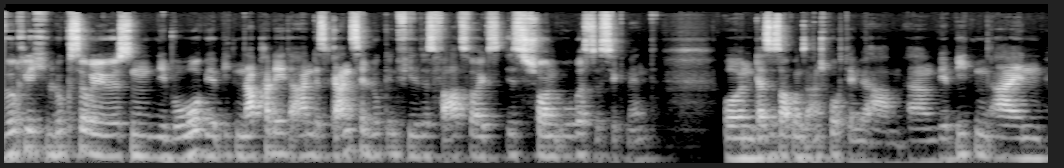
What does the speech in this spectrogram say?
wirklich luxuriösen Niveau. Wir bieten Napalete an. Das ganze Look and Feel des Fahrzeugs ist schon oberstes Segment. Und das ist auch unser Anspruch, den wir haben. Ähm, wir bieten ein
